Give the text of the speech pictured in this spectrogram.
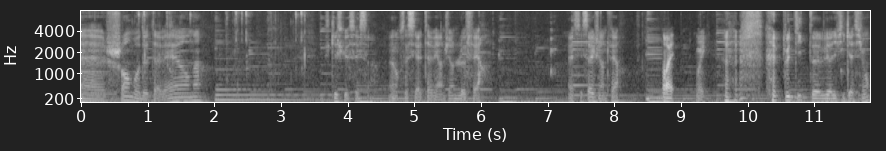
Euh, chambre de taverne. Qu'est-ce que c'est ça? Ah non, ça c'est la taverne, je viens de le faire. Ouais, c'est ça que je viens de faire? Ouais. Oui. Petite euh, vérification.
